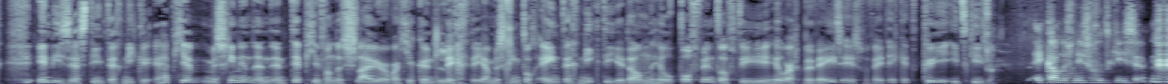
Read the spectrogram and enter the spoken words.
In die 16 technieken, heb je misschien een, een, tipje van de sluier wat je kunt lichten? Ja, misschien toch één techniek die je dan heel tof vindt of die heel erg bewezen is, of weet ik het. Kun je iets kiezen? Ik kan dus niet zo goed kiezen.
